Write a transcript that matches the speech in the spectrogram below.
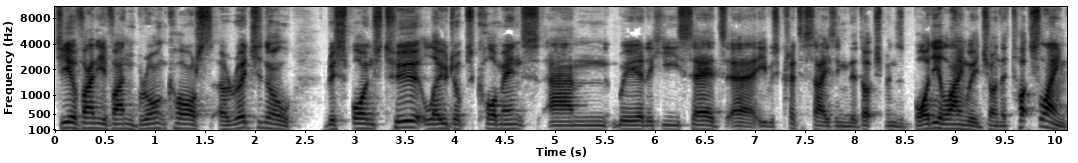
Giovanni Van Bronckhorst's original response to Laudrup's comments, um, where he said uh, he was criticising the Dutchman's body language on the touchline.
